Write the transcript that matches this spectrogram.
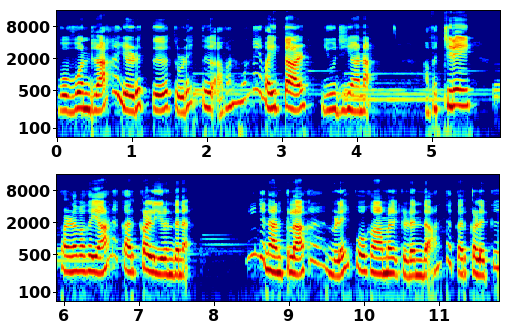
ஒவ்வொன்றாக எடுத்து துடைத்து அவன் முன்னே வைத்தாள் யூஜியானா. அவற்றிலே பல வகையான கற்கள் இருந்தன. நீண்ட நாட்களாக விலை போகாமல் கிடந்த அந்த கற்களுக்கு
